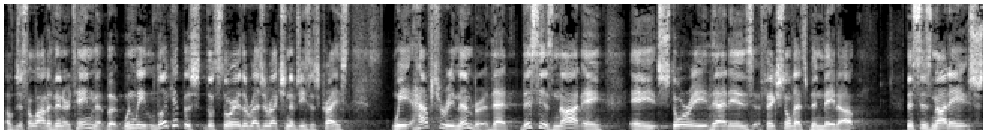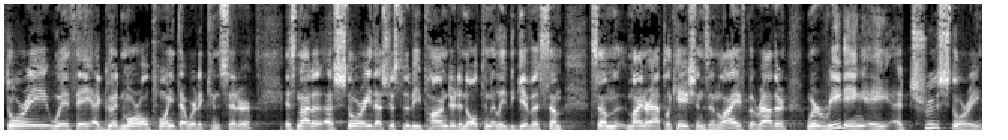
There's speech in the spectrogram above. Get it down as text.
uh, just a lot of entertainment. But when we look at the, the story of the resurrection of Jesus Christ, we have to remember that this is not a, a story that is fictional, that's been made up This is not a story with a, a, good moral point that we're to consider. It's not a, a, story that's just to be pondered and ultimately to give us some, some minor applications in life, but rather we're reading a, a true story,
